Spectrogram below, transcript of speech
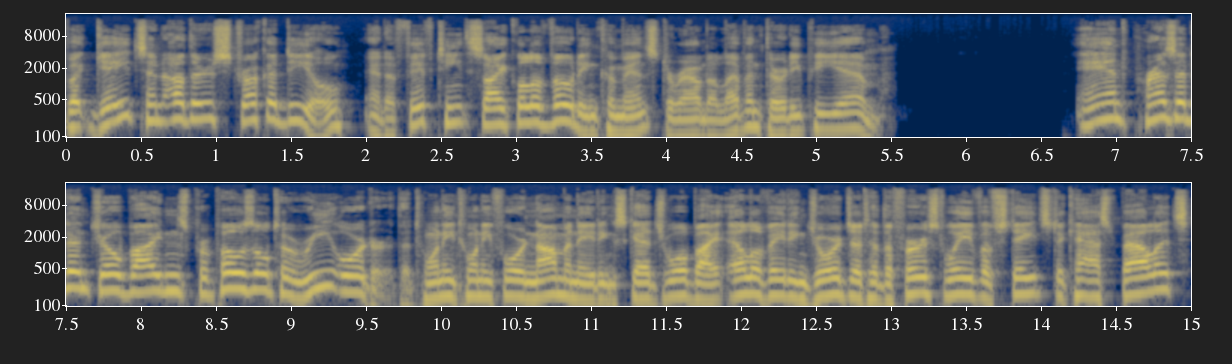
but Gaetz and others struck a deal, and a 15th cycle of voting commenced around 11:30 p.m. And President Joe Biden's proposal to reorder the 2024 nominating schedule by elevating Georgia to the first wave of states to cast ballots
